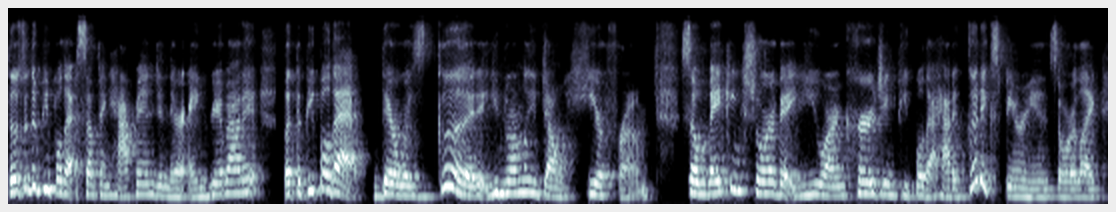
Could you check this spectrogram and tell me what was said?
those are the people that something happened and they're angry about it. But the people that there was good, you normally don't hear from. So making sure that you are encouraging people that had a good experience or like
